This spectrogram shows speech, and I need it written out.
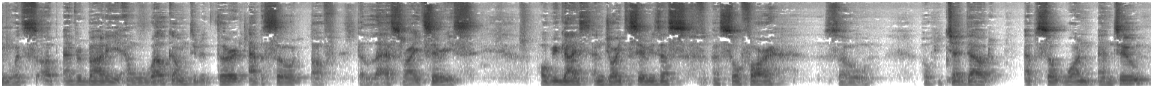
What's up, everybody, and welcome to the third episode of the Last Ride series. Hope you guys enjoyed the series as, as so far. So, hope you checked out episode one and two.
